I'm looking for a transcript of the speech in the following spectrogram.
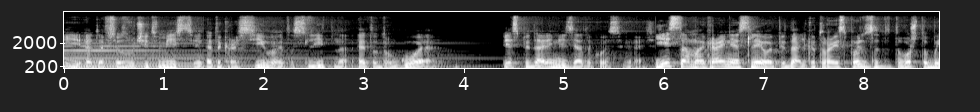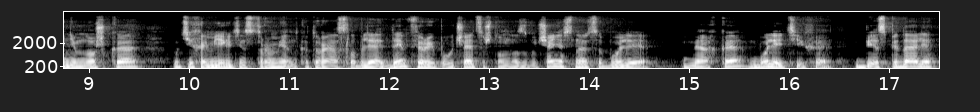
И это все звучит вместе. Это красиво, это слитно, это другое. Без педали нельзя такое сыграть. Есть самая крайняя слева педаль, которая используется для того, чтобы немножко утихомирить инструмент, который ослабляет демпферы, и получается, что у нас звучание становится более мягкое, более тихое. Без педали,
